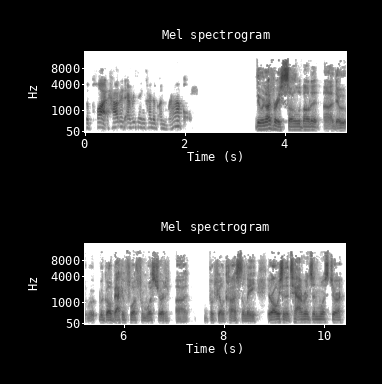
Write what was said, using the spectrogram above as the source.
the plot? How did everything kind of unravel? They were not very subtle about it. Uh, they would, would, go back and forth from Worcester, uh, Brookfield constantly. They were always in the taverns in Worcester.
